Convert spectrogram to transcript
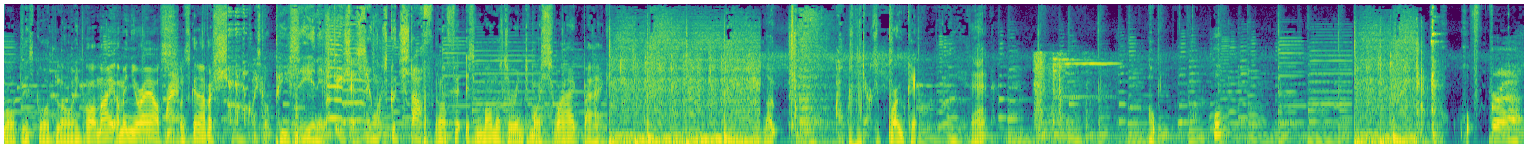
rob this guy blind. Oh, mate, I'm in your house. I'm just gonna have a sh. Oh, he's got a PC in it. Jesus, so much good stuff. Can I fit this monitor into my swag bag? Nope. Oh, I just broke it. Give me that. Oh. Oh. Bruh.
